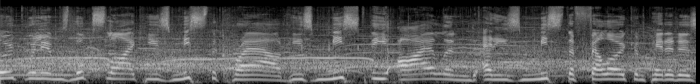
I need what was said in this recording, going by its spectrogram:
Luke Williams looks like he's missed the crowd, he's missed the island, and he's missed the fellow competitors.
